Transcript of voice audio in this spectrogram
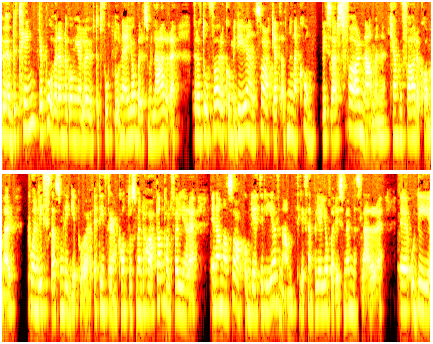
behövde tänka på varenda gång jag la ut ett foto när jag jobbade som lärare. För att då förekommer, det är ju en sak att, att mina kompisars förnamn kanske förekommer på en lista som ligger på ett Instagramkonto som ändå har ett antal följare. En annan sak om det är ett elevnamn, till exempel jag jobbade ju som ämneslärare. Eh, och det,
